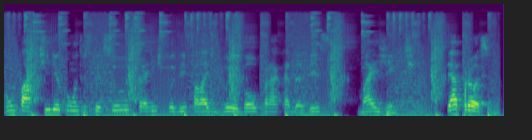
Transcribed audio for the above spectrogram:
compartilha com outras pessoas pra gente poder falar de voleibol para cada vez mais gente. Até a próxima!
